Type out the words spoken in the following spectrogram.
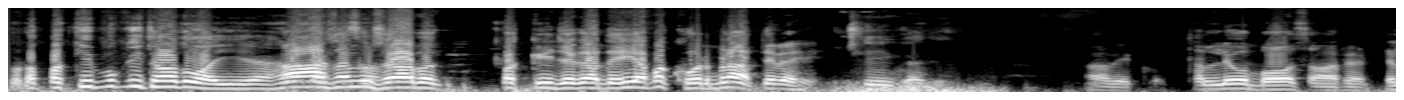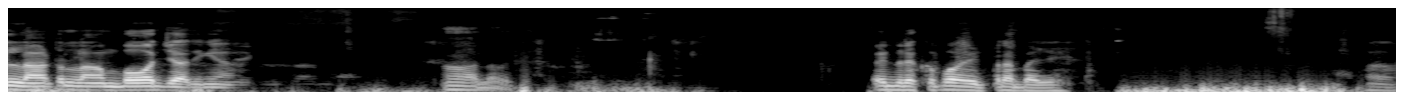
ਥੋੜਾ ਪੱਕੀ ਪੁੱਕੀ ਥਾਂ ਤੋਂ ਆਈ ਹੈ ਹੈਂ। ਹਾਂ ਸੰਧੂ ਸਾਹਿਬ ਪੱਕੀ ਜਗ੍ਹਾ ਤੇ ਹੀ ਆਪਾਂ ਖੁਰ ਬਣਾਤੇ ਵੈਸੇ। ਠੀਕ ਆ ਜੀ। ਆ ਵੇਖੋ ਥੱਲੇ ਬਹੁਤ ਸਾਫ਼ ਹੈ ਢਿੱਲਾਂ ਢੁੱਲਾਂ ਬਹੁਤ ਜ਼ਿਆਦੀਆਂ। ਆ ਲਓ ਜੀ। ਇਧਰ ਦੇਖੋ ਭਾਵੇਂ ਇਤਰਾ ਪੈ ਜੇ। ਹਾਂ।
